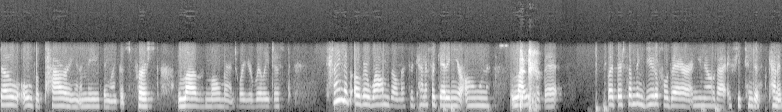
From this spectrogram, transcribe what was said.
so overpowering and amazing, like this first love moment where you're really just kind of overwhelmed almost and kind of forgetting your own life a bit. But there's something beautiful there, and you know that if you can just kind of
